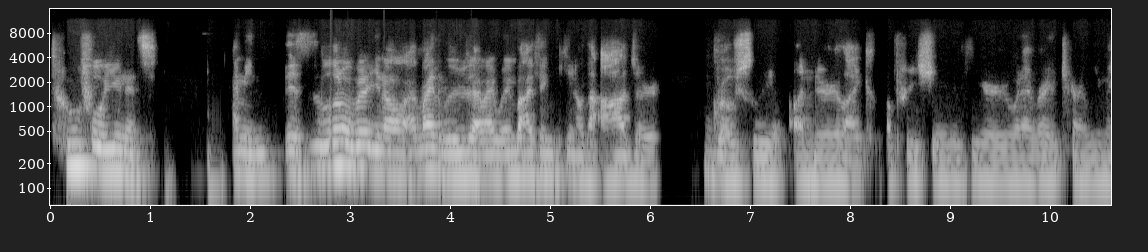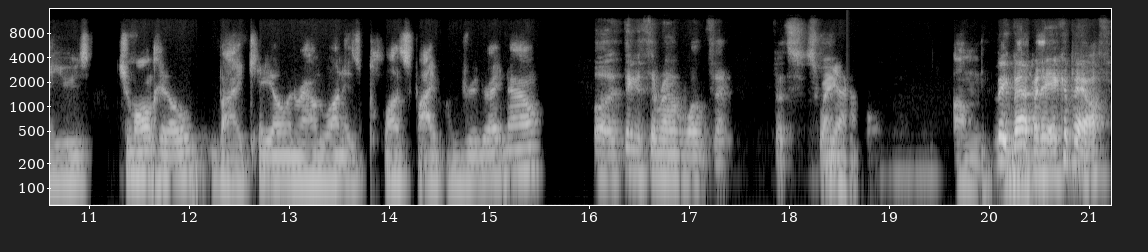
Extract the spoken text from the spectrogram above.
Two full units. I mean, it's a little bit, you know, I might lose, I might win, but I think, you know, the odds are grossly under like appreciated here, whatever term you may use. Jamahal Hill by KO in round one is plus 500 right now. Well, I think it's the round one thing that's swinging. Yeah. Um, Big bet, but it could pay off.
